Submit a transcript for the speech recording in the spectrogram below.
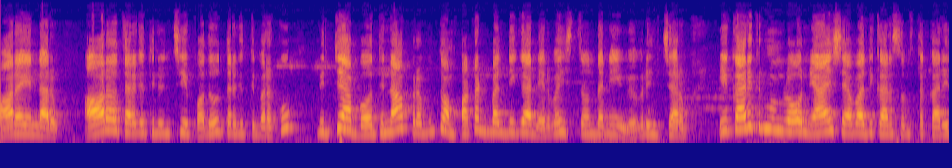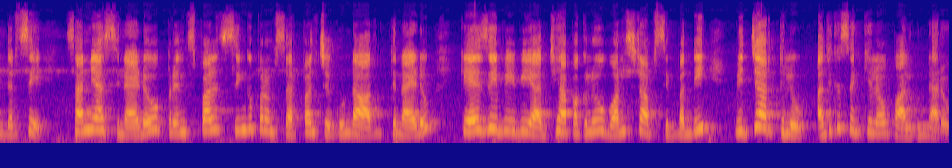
మారాయన్నారు. ఆరో తరగతి నుంచి పదో తరగతి వరకు విద్యా బోధన ప్రభుత్వం పకడ్బందీగా నిర్వహిస్తోందని వివరించారు. ఈ కార్యక్రమంలో న్యాయ సేవాధికార సంస్థ కార్యదర్శి సన్యాసి నాయుడు ప్రిన్సిపల్ సింగపురం సర్పంచ్ గుండా ఆదిత్య నాయుడు కేజీబీబీ అధ్యాపకులు వన్ స్టాప్ సిబ్బంది విద్యార్థులు అధిక సంఖ్యలో పాల్గొన్నారు.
